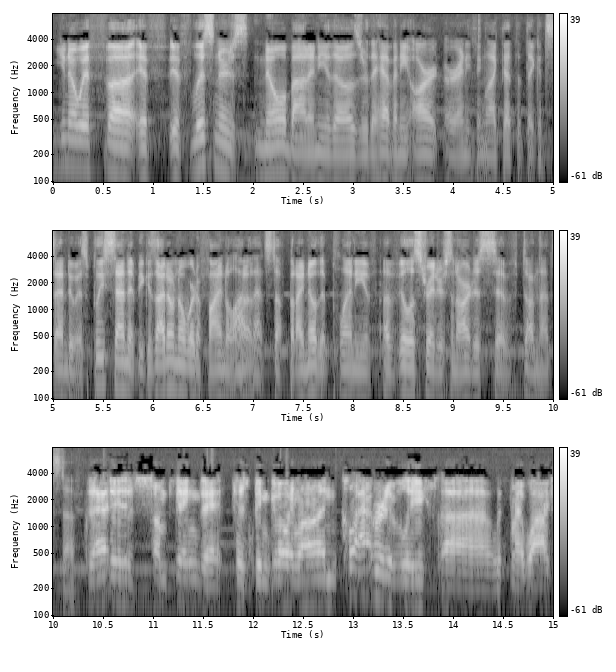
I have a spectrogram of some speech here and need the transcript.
you know, if uh, if if listeners know about any of those or they have any art or anything like that that they could send to us, please send it because I don't know where to find a lot of that stuff, but I know that plenty of, of illustrators and artists have done that stuff. That is something that has been going on collaboratively uh, with my wife,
